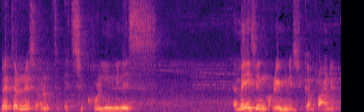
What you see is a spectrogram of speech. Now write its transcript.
bitterness and it's a creaminess amazing creaminess you can find it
